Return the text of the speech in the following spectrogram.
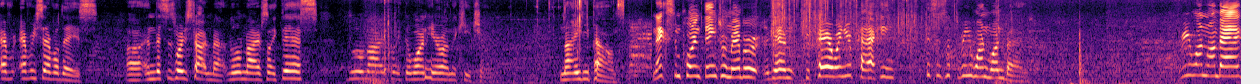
every, every, several days. Uh, and this is what he's talking about, little knives like this, little knives like the one here on the keychain. 90 pounds. Next important thing to remember, again, prepare when you're packing. This is a 311 bag. 311 bag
